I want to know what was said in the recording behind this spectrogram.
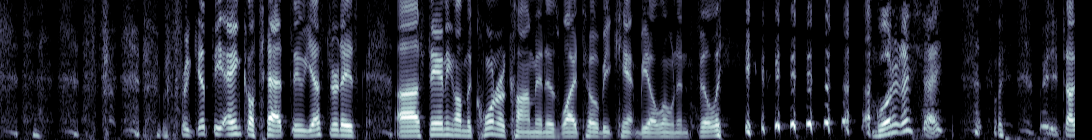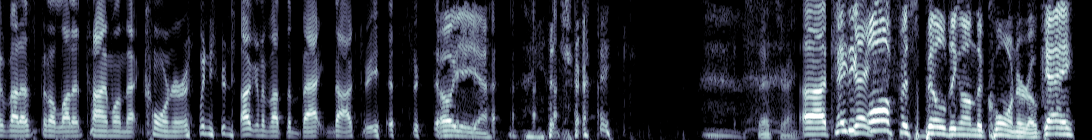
Forget the ankle tattoo. Yesterday's uh, standing on the corner comment is why Toby can't be alone in Philly. what did I say? when you talk about I spent a lot of time on that corner when you're talking about the back doctor yesterday. Oh yeah, yeah. That's right. That's right. Uh, Hey, the office building on the corner, okay?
